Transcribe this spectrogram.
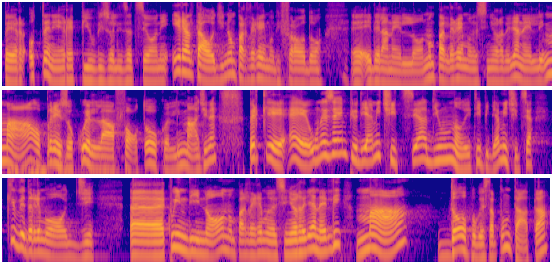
per ottenere più visualizzazioni. In realtà oggi non parleremo di Frodo eh, e dell'anello, non parleremo del Signore degli Anelli, ma ho preso quella foto, quell'immagine, perché è un esempio di amicizia, di uno dei tipi di amicizia che vedremo oggi. Eh, quindi no, non parleremo del Signore degli Anelli, ma dopo questa puntata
